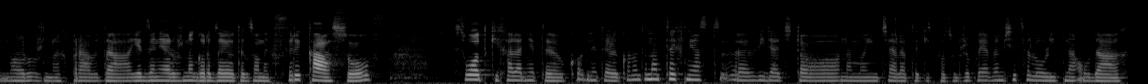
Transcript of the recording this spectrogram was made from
no, różnych, prawda, jedzenia różnego rodzaju tak zwanych frykasów, słodkich, ale nie tylko, nie tylko, no to natychmiast widać to na moim ciele w taki sposób, że pojawia mi się celulit na udach,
